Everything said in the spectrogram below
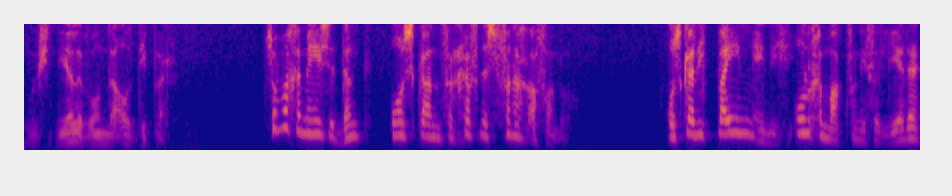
emosionele wonde al dieper. Sommige mense dink ons kan vergifnis vinnig afhandel. Ons kan die pyn en die ongemak van die verlede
